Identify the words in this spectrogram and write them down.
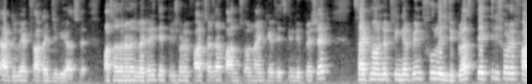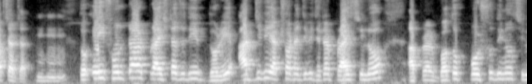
চার জিবি একশো আঠাশ জিবি আছে। পাঁচ হাজার এমএস ব্যাটারি তেত্রিশ ওয়াটের ফাস্ট চার্জার পাঁচশো ninety hertz screen refresh side mounted fingerprint full HD plus তেত্রিশ ওয়াটের ফাস্ট চার্জার। তো এই ফোনটার প্রাইসটা যদি ধরি আট জিবি একশো আঠাশ জিবি যেটার প্রাইস ছিল আপনার গত পরশু দিনও ছিল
